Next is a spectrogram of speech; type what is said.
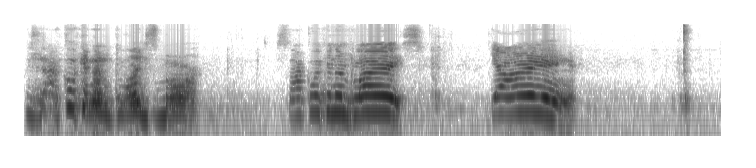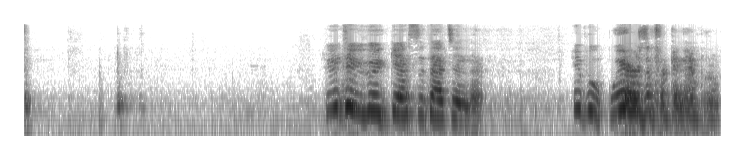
He's not clicking in place more. Not clicking in place. Dang. I'm gonna take a good guess that that's in there. Hey, poop, where's the freaking Hippo?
